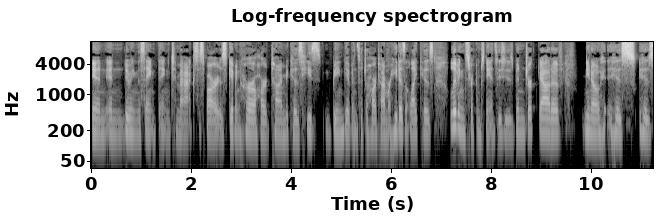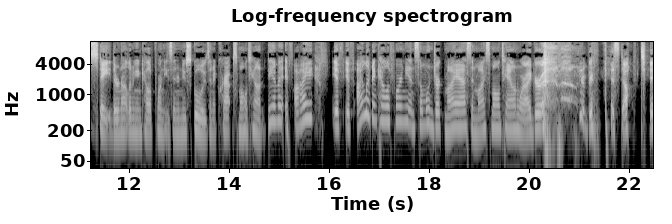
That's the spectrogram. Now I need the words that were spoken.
in in doing the same thing to Max as far as giving her a hard time because he's being given such a hard time or he doesn't like his living circumstances. He's been jerked out of you know his his state. They're not living in california. He's in a new school. He's in a crap small town. Damn it. If i if if i lived in california and someone jerked my ass in my small town where i grew up i would have been pissed off too.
